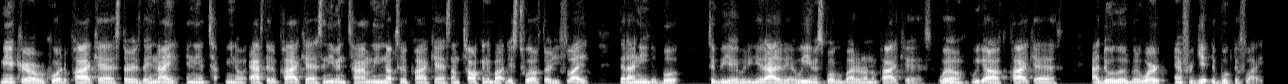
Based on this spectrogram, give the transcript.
Me and Carol record the podcast Thursday night, and then you know after the podcast, and even time leading up to the podcast, I'm talking about this 12:30 flight that I need to book to be able to get out of there. We even spoke about it on the podcast. Well, we got off the podcast. I do a little bit of work and forget to book the flight.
